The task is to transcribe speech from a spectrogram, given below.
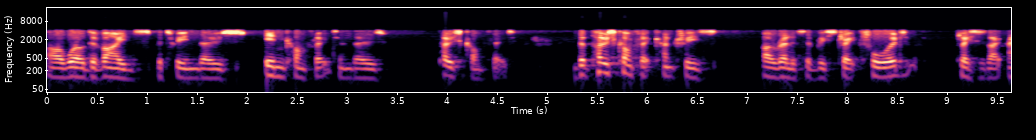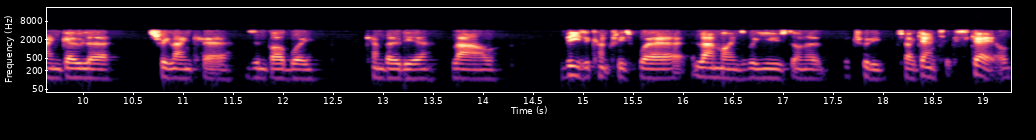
our world divides between those in conflict and those post conflict. The post conflict countries are relatively straightforward. Places like Angola, Sri Lanka, Zimbabwe, Cambodia, Laos. These are countries where landmines were used on a, a truly gigantic scale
